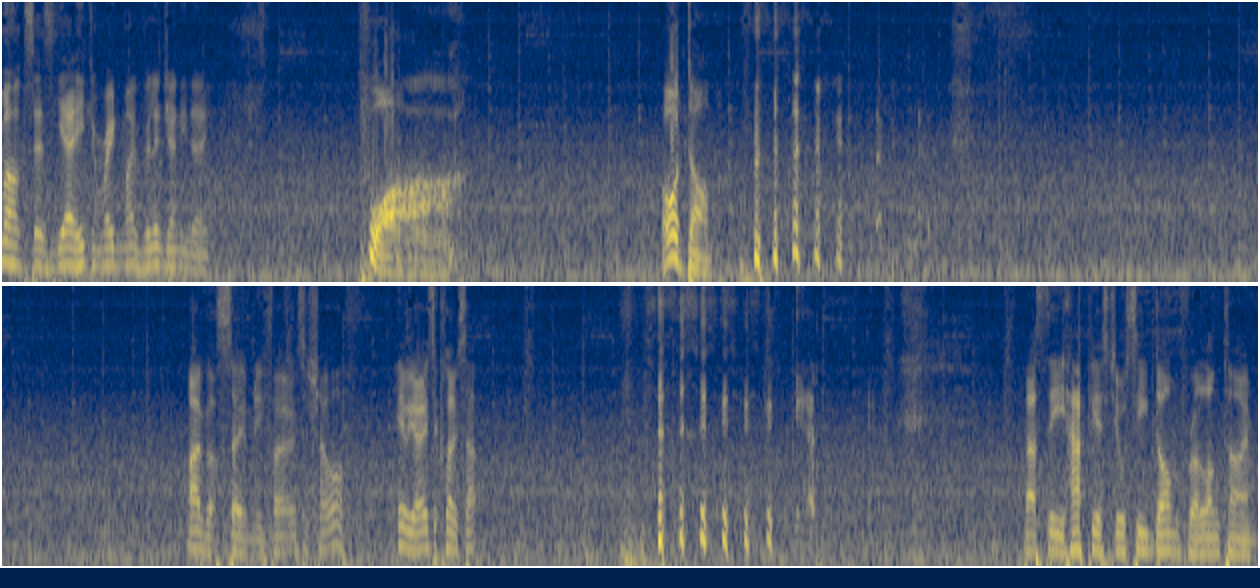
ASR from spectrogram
Mark says, yeah, he can raid my village any day. Pwah. Or Dom. I've got so many photos to show off. Here we go, it's a close up. That's the happiest you'll see Dom for a long time.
